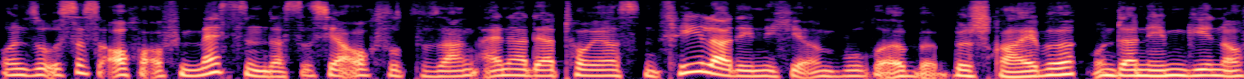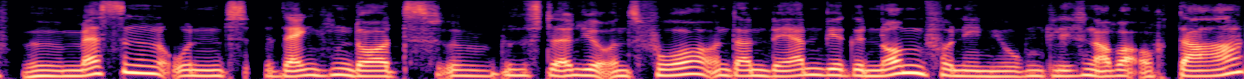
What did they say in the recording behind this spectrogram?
Und so ist es auch auf Messen. Das ist ja auch sozusagen einer der teuersten Fehler, den ich hier im Buch äh, beschreibe. Unternehmen gehen auf äh, Messen und denken dort, äh, stellen wir uns vor, und dann werden wir genommen von den Jugendlichen. Aber auch da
